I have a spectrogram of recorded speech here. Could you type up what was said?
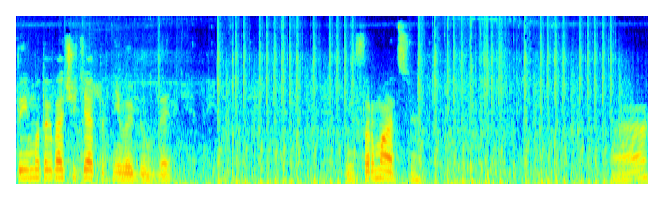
ты ему тогда чуть этот не выбил, блядь. Информацию. А?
